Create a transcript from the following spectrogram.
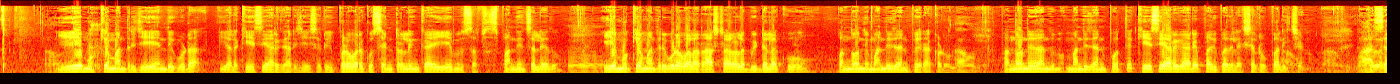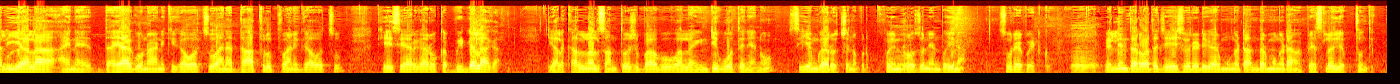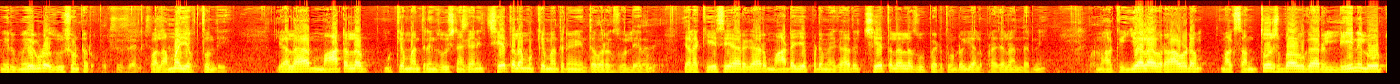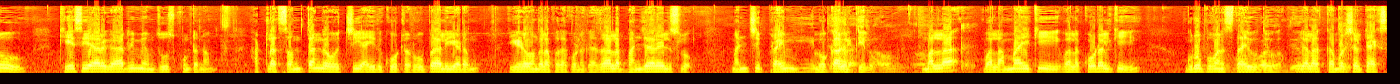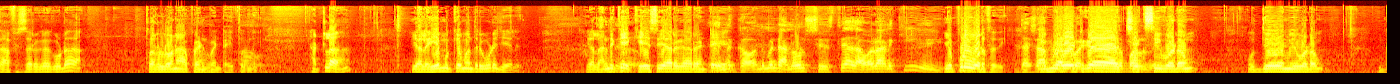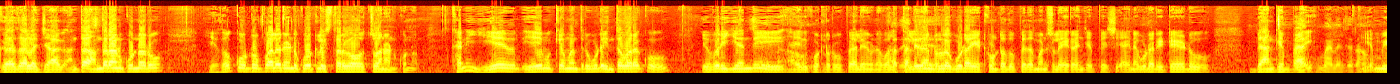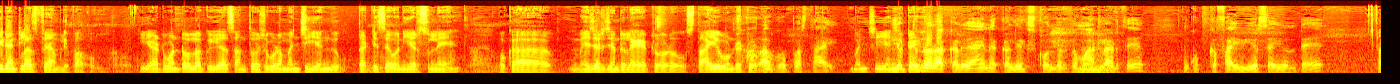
ఏ ముఖ్యమంత్రి చేయంది కూడా ఇలా కేసీఆర్ గారు చేశారు. ఇప్పటి వరకు సెంట్రల్ ఇంకా ఏమి స్ప- స్పందించలేదు. ఏ ముఖ్యమంత్రి కూడా వాళ్ళ రాష్ట్రాల బిడ్డలకు పంతొమ్మిది మంది చనిపోయారు అక్కడ ఉన్న. పంతొమ్మిది మంది చనిపోతే కేసీఆర్ గారే పది పది లక్షల రూపాయలు ఇచ్చాడు. అసలు ఇవాళ ఆయన దయాగుణానికి కావచ్చు ఆయన దాతృత్వానికి కావచ్చు కేసీఆర్ గారు ఒక బిడ్డలాగా ఇవాళ కల్నల్ సంతోష్ బాబు వాళ్ళ ఇంటికి పోతే నేను సీఎం గారు వచ్చినప్పుడు పోయిన రోజు నేను పోయినా సూర్యాపేటకు. వెళ్ళిన తర్వాత జయేశ్వర రెడ్డి గారు ముంగట అందరి ముంగట ఆమె ప్రెస్లో చెప్తుంది. మీరు మీరు కూడా చూసి ఉంటారు వాళ్ళ అమ్మ చెప్తుంది. ఇలా మాటల ముఖ్యమంత్రిని చూసినా కానీ చేతల ముఖ్యమంత్రిని ఇంతవరకు చూడలేదు. ఇలా కేసీఆర్ గారు మాట చెప్పడమే కాదు చేతలలో చూపెడుతుండో ఇలా ప్రజలందరినీ. మాకు ఇయ్యాల రావడం మాకు సంతోష్ బాబు గారు లేని లోటు కేసీఆర్ గారిని మేము చూసుకుంటున్నాం. అట్లా సొంతంగా వచ్చి ఐదు కోట్ల రూపాయలు ఇవ్వడం ఏడు వందల పదకొండు గజాల బంజారాయిల్స్లో మంచి ప్రైమ్ లొకాలిటీలో మళ్ళా వాళ్ళ అమ్మాయికి వాళ్ళ కోడలికి గ్రూప్ వన్ స్థాయి ఉద్యోగం. ఇలా కమర్షియల్ ట్యాక్స్ ఆఫీసర్గా కూడా త్వరలోనే అపాయింట్మెంట్ అవుతుంది. అట్లా ఇలా ఏ ముఖ్యమంత్రి కూడా చేయలేదు. ఇలా అందుకే కేసీఆర్ గారు అంటే గవర్నమెంట్ అనౌన్స్ చేస్తే అది అవ్వడానికి ఎప్పుడు పడుతుంది. దశాబ్దాలు ఇమీడియట్గా పట్టే సందర్భాలు చెక్స్ ఇవ్వడం ఉద్యోగం ఇవ్వడం గదాల జాగ అంతా అందరూ అనుకున్నారు. ఏదో కోటి రూపాయలు రెండు కోట్లు ఇస్తారు కావచ్చు అని అనుకున్నారు కానీ ఏ ఏ ముఖ్యమంత్రి కూడా ఇంతవరకు ఎవరు ఇయ్యంది ఐదు కోట్ల రూపాయలు. వాళ్ళ తల్లిదండ్రులు కూడా ఎట్లుంటుందో పెద్ద మనుషులు అయ్యారని చెప్పేసి ఆయన కూడా retired bank employee. Manager medium class family పాపం. ఇక అటువంటి వాళ్ళకు ఇక సంతోష్ కూడా మంచి యంగ్ థర్టీ సెవెన్ ఇయర్స్లోనే ఒక మేజర్ జనరల్ అయ్యేటోడు స్థాయి ఉండేటోడు. గొప్ప స్థాయి. మంచి యంగ్ అక్కడ ఆయన కలీగ్స్ కొందరితో మాట్లాడితే ఇంకొక ఫైవ్ ఇయర్స్ అయి ఉంటే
